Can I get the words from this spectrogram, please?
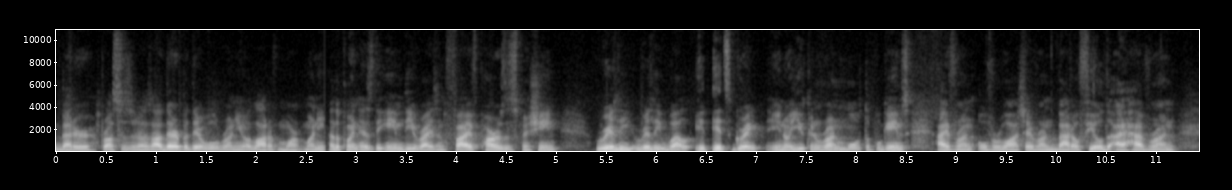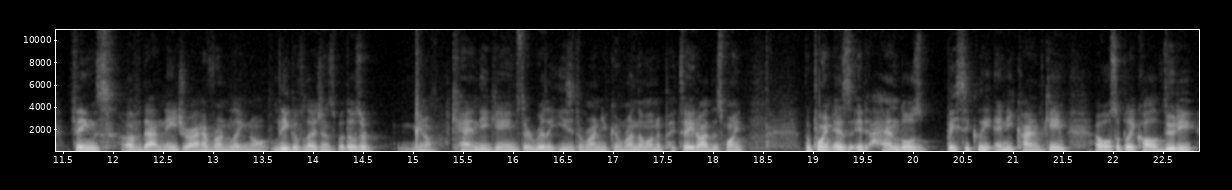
better processors out there, but they will run you a lot of more money. And the point is the AMD Ryzen 5 powers this machine really really well it, it's great you know you can run multiple games i've run overwatch i've run battlefield i have run things of that nature. I have run like you know League of Legends, but those are you know candy games. They're really easy to run. You can run them on a potato at this point. The point is it handles basically any kind of game. I've also played Call of Duty.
